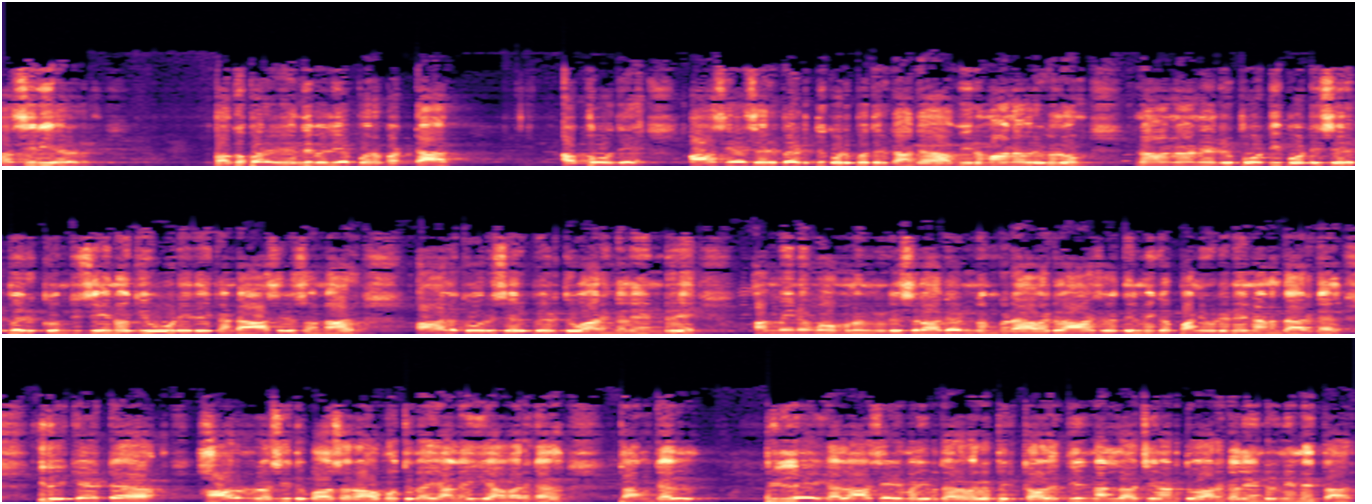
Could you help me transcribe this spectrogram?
ஆசிரியர் வகுப்பறையிலிருந்து வெளியே புறப்பட்டார். அப்போது ஆசிரியர் செருப்பு எடுத்து கொடுப்பதற்காக அவ்விரு மாணவர்களும் நான் நான் என்று போட்டி போட்டு செருப்பு இருக்கும் திசையை நோக்கி ஓடியதைக் கண்ட ஆசிரியர் சொன்னார் ஆளுக்கு ஒரு செருப்பு எடுத்து வாருங்கள் என்று. அம்மினும் அம்மனும் நெரிசலாக இருந்தும் கூட அவர்கள் ஆசிரியத்தில் மிக பணிவுடனே நடந்தார்கள். இதை கேட்ட ஹாரூன் ரஷீது பாசர் அஹமத்துல்லாய் அழகி அவர்கள் தங்கள் பிள்ளைகள் ஆசிரியர் மதிப்பதால் அவர்கள் பிற்காலத்தில் நல்லாட்சி நடத்துவார்கள் என்று நினைத்தார்.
